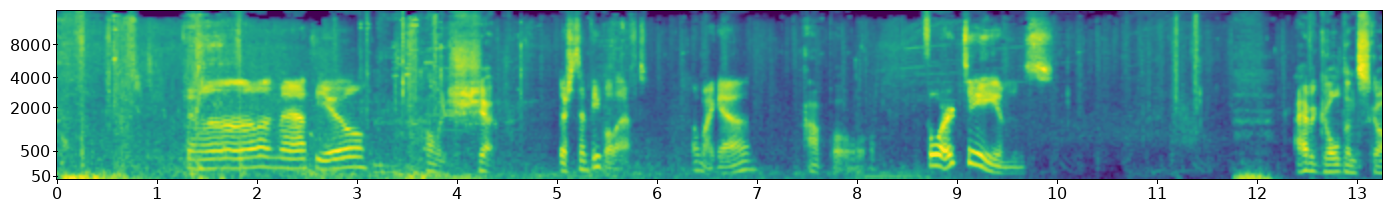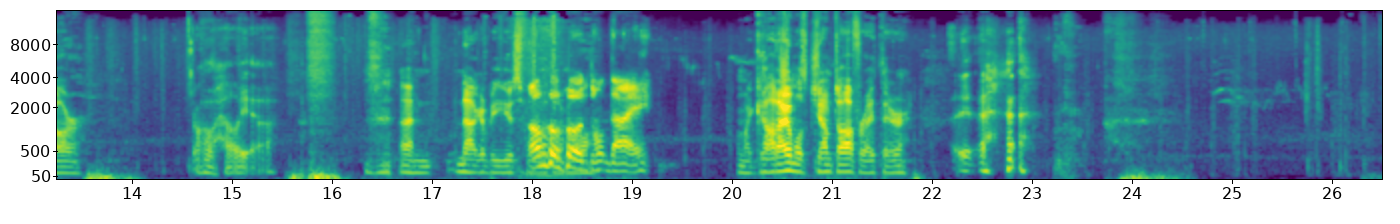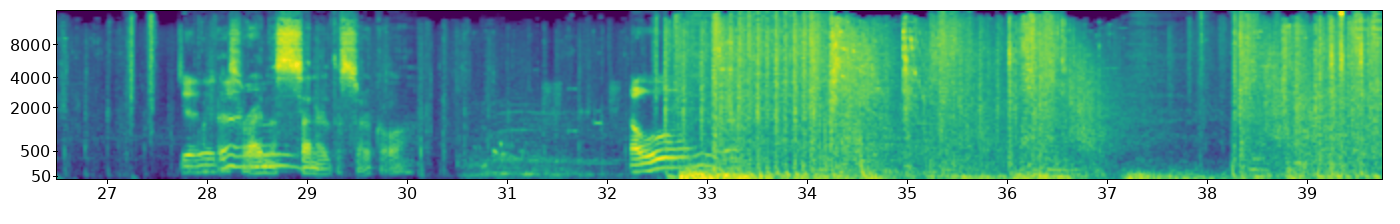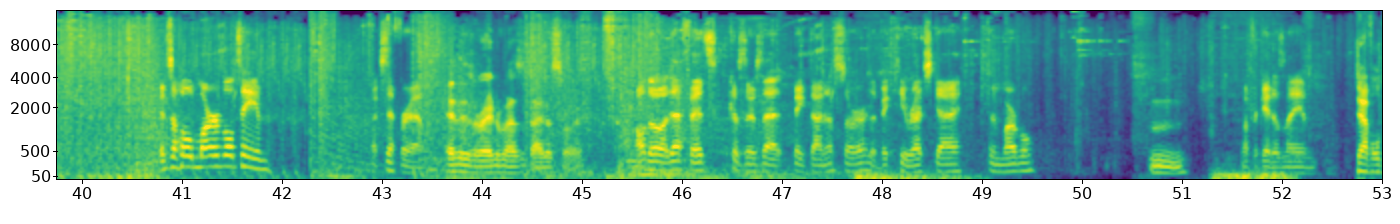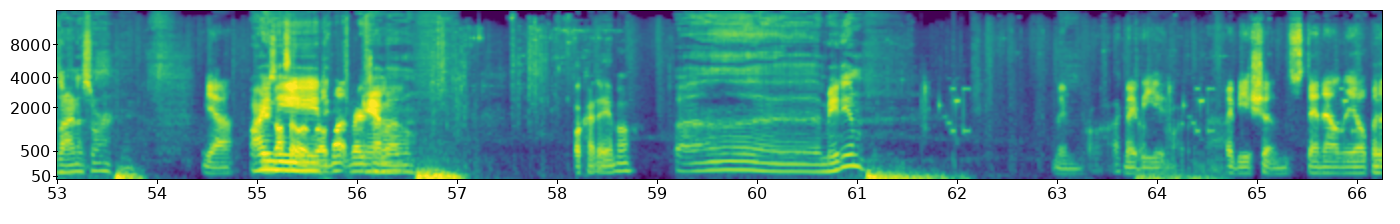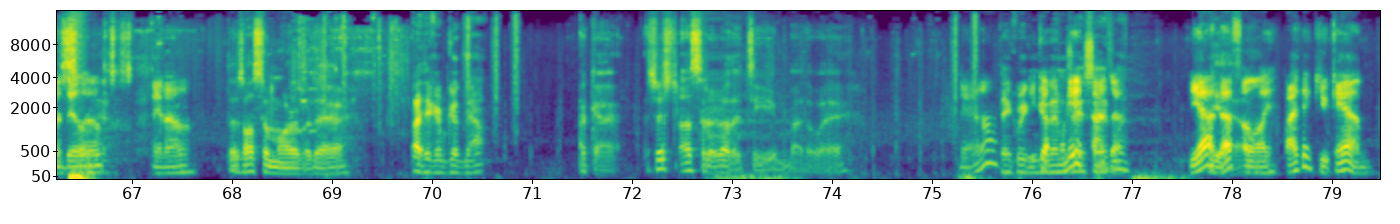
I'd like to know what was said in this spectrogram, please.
Come on, Matthew. Holy shit. There's ten people left. Oh my god. Apple. Four teams. I have a golden scar. Oh hell yeah. I'm not gonna be useful. Oh, don't die. Oh my god! I almost jumped off right there. That's right in the center of the circle. Oh. It's a whole Marvel team. Except for him. It is random as a dinosaur. Although that fits, because there's that big dinosaur, the big T-Rex guy in Marvel. Hmm. I forget his name. Devil dinosaur. Yeah. I There's need also a robot version ammo. What kind of ammo? Uh, medium. I mean, Oh, Maybe- have more than that. maybe you shouldn't stand out in the open and There's do some- this. You know? There's also more over there. I think I'm good now. Okay. It's just us and another team, by the way. Yeah. Think we can got get plenty MJ of safely? Yeah, Yeah. definitely. I think you can.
